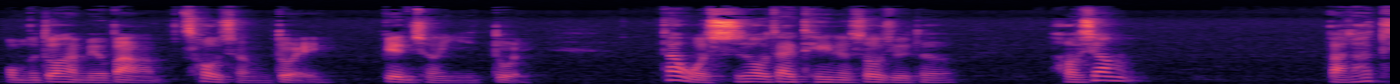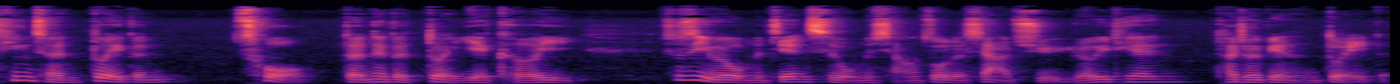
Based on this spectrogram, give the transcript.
我们都还没有办法凑成对，变成一对。但我事后在听的时候，觉得好像把它听成对跟错的那个对也可以，就是以为我们坚持我们想要做的下去，有一天它就会变成对的，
